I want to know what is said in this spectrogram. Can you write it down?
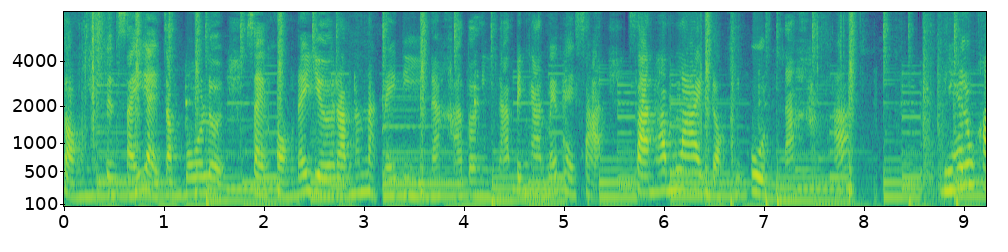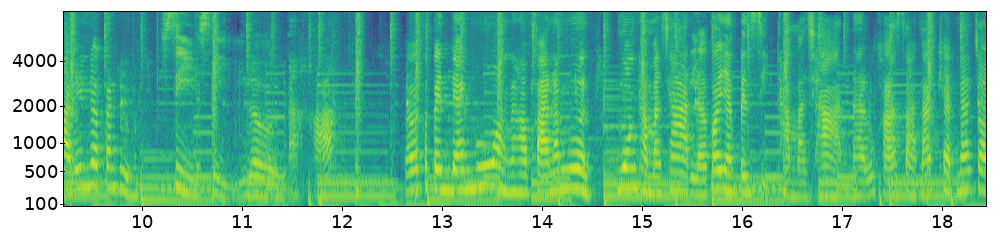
12 นิ้วเป็นไซส์ใหญ่จัมโบ้เลย ใส่ของได้เยอะรับน้ำหนักได้ดีนะคะ ตัวนี้นะเป็นงานไม้ไผ่สารสารทำลายดอกญี่ปุ่นนะคะมีให้ลูกค้าได้เลือกกันถึง 4 สีเลยนะคะ แล้วก็จะเป็นแดงม่วงนะคะ ฟ้าน้ำเงินม่วงธรรมชาติ แล้วก็ยังเป็นสีธรรมชาตินะคะลูกค้าสามารถแคปหน้าจอ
